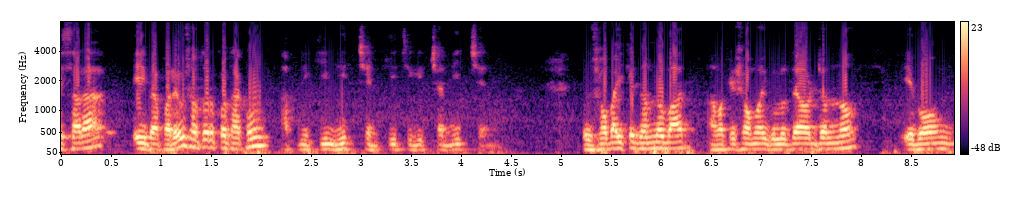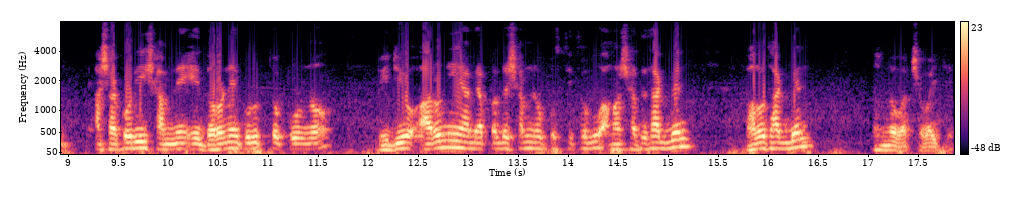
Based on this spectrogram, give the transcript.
এছাড়া এই ব্যাপারেও সতর্ক থাকুন, আপনি কি নিচ্ছেন, কি চিকিৎসা নিচ্ছেন। তো সবাইকে ধন্যবাদ আমাকে সময়গুলো দেওয়ার জন্য এবং আশা করি সামনে এ ধরনের গুরুত্বপূর্ণ ভিডিও আরও নিয়ে আমি আপনাদের সামনে উপস্থিত হব। আমার সাথে থাকবেন, ভালো থাকবেন, ধন্যবাদ সবাইকে।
